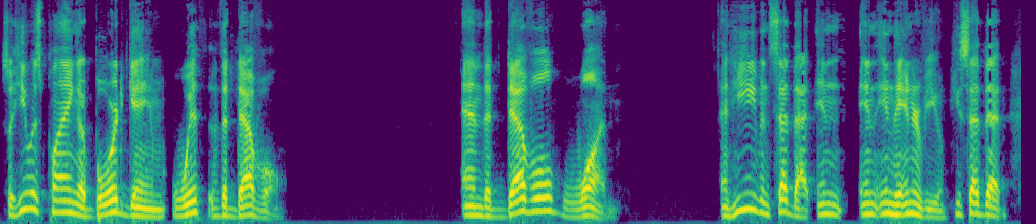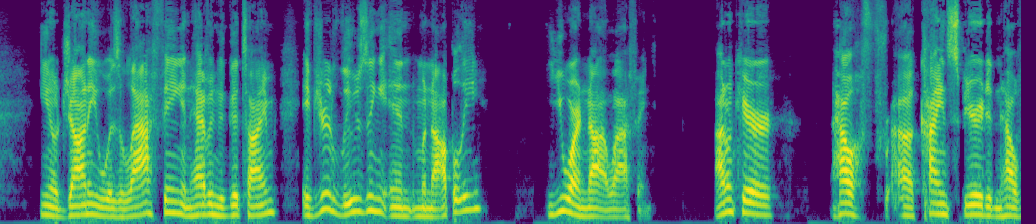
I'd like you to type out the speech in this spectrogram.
So he was playing a board game with the devil. And the devil won. And he even said that in, in, in the interview. He said that, you know, Johnny was laughing and having a good time. If you're losing in Monopoly, you are not laughing. I don't care how uh, kind spirited and how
